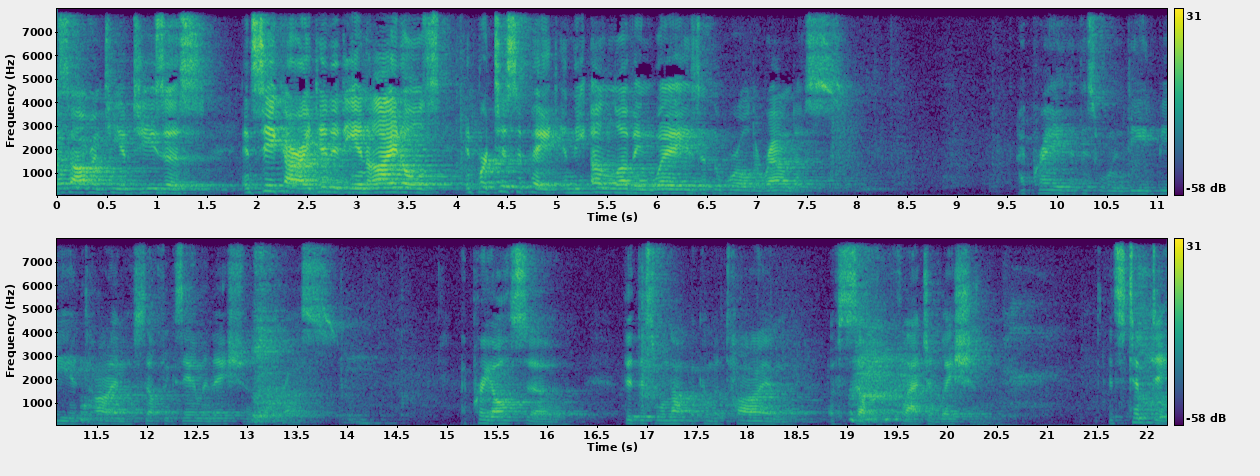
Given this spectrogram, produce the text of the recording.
the sovereignty of Jesus and seek our identity in idols and participate in the unloving ways of the world around us. I pray that this will indeed be a time of self examination for us. I pray also that this will not become a time of self flagellation. It's tempting.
